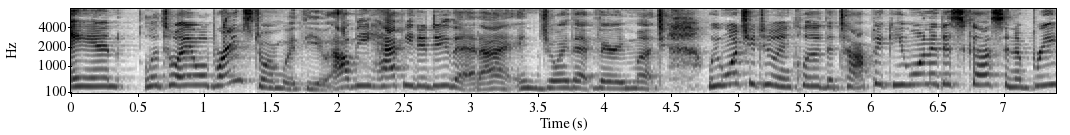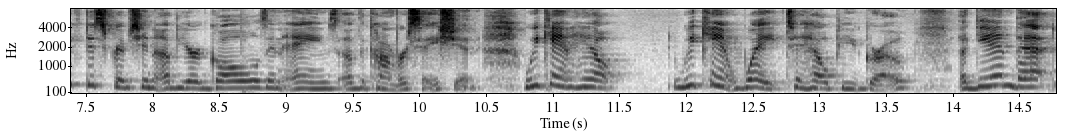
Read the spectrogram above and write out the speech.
And Latoya will brainstorm with you. I'll be happy to do that. I enjoy that very much. We want you to include the topic you want to discuss and a brief description of your goals and aims of the conversation. We can't help we can't wait to help you grow. Again, that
